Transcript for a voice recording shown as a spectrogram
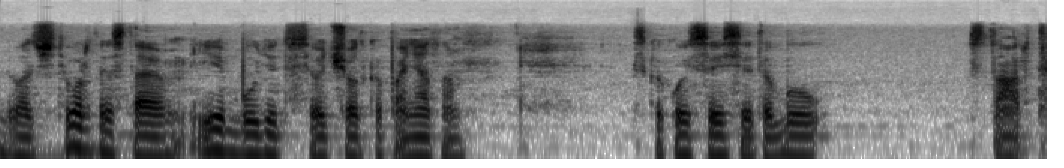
24 ставим и будет все четко понятно с какой сессии это был старт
